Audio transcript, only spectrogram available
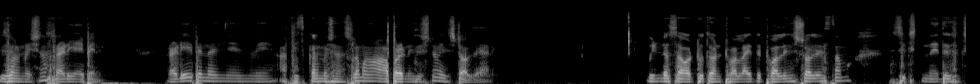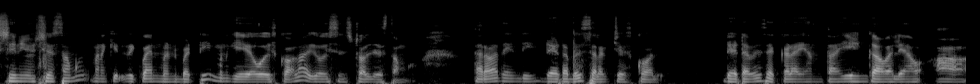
విజువల్ మిషన్స్ రెడీ అయిపోయినాయి. రెడీ అయిపోయింది ఏం చేయాలి ఆ ఫిజికల్ మిషన్స్లో మనం ఆపరేటింగ్ సిస్టమ్ ఇన్స్టాల్ చేయాలి. విండోస్ టూ థౌసండ్ ట్వెల్వ్ అయితే ట్వెల్వ్ ఇన్స్టాల్ చేస్తాము. సిక్స్టీన్ అయితే సిక్స్టీన్ యూజ్ చేస్తాము. మనకి రిక్వైర్మెంట్ బట్టి మనకి ఏ ఓఎస్ కావాలో ఆ ఓఎస్ ఇన్స్టాల్ చేస్తాము. తర్వాత ఏంటి? డేటాబేస్ సెలెక్ట్ చేసుకోవాలి. డేటాబేస్ ఎక్కడ ఎంత ఏం కావాలి ఆ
